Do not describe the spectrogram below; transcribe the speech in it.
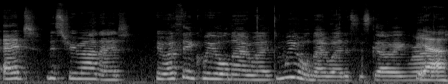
Ed, mystery man Ed, who I think we all know where we all know where this is going, right? Yeah.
